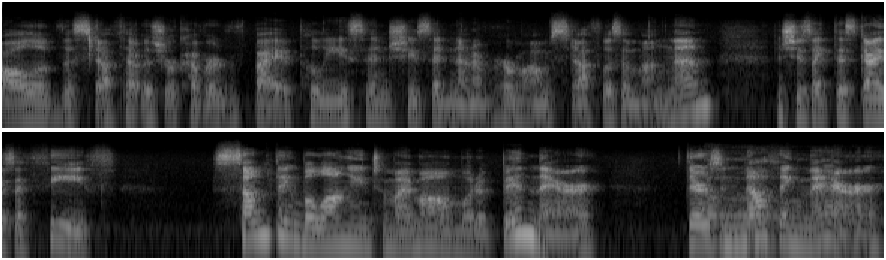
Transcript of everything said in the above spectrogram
all of the stuff that was recovered by police, and she said none of her mom's stuff was among them. And she's like, "This guy's a thief. Something belonging to my mom would have been there. There's oh. nothing there."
